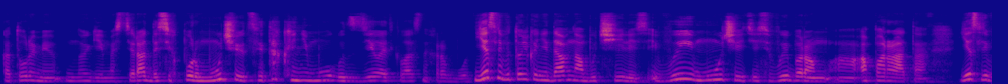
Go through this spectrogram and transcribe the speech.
которыми многие мастера до сих пор мучаются и так и не могут сделать классных работ. Если вы только недавно обучились и вы мучаетесь выбором а, аппарата, если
